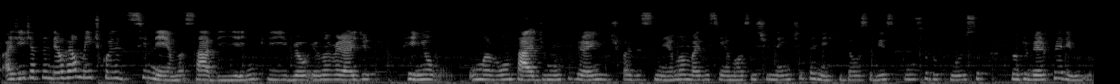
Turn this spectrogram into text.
A gente aprendeu realmente coisa de cinema, sabe? E é incrível. Eu, na verdade, tenho uma vontade muito grande de fazer cinema, mas assim, eu não assisti nem Titanic, então eu seria expulsa do curso no primeiro período.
